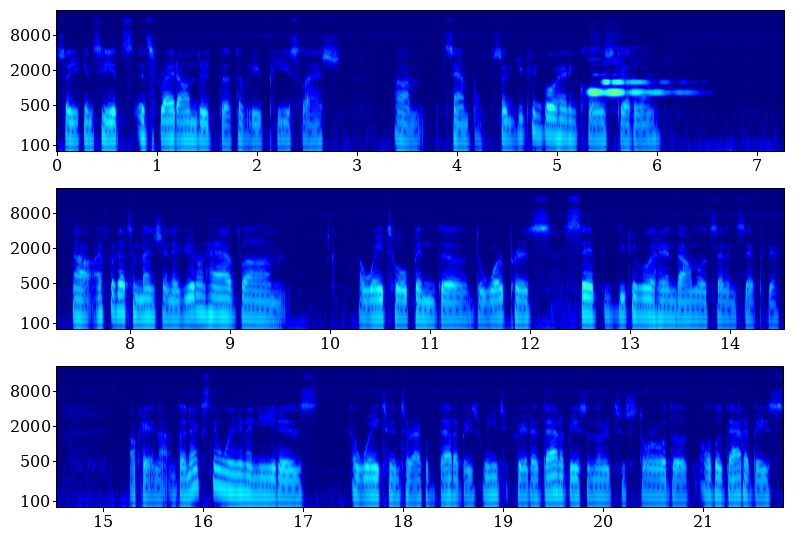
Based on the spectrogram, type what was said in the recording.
so you can see it's it's right under the WP slash um, sample. So you can go ahead and close the other one. Now I forgot to mention if you don't have um, a way to open the, the WordPress zip you can go ahead and download 7-zip here. Okay now the next thing we're gonna need is a way to interact with the database. We need to create a database in order to store all the all the database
